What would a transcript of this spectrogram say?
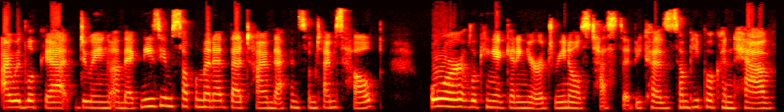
I would look at doing a magnesium supplement at bedtime. That can sometimes help. Or looking at getting your adrenals tested because some people can have,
